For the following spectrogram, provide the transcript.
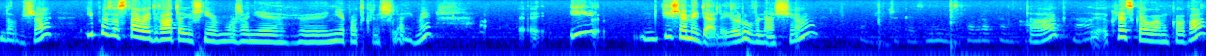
Dobrze. I pozostałe dwa to już nie, może nie, nie podkreślajmy. I piszemy dalej. Równa się, tak, kreska ułamkowa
